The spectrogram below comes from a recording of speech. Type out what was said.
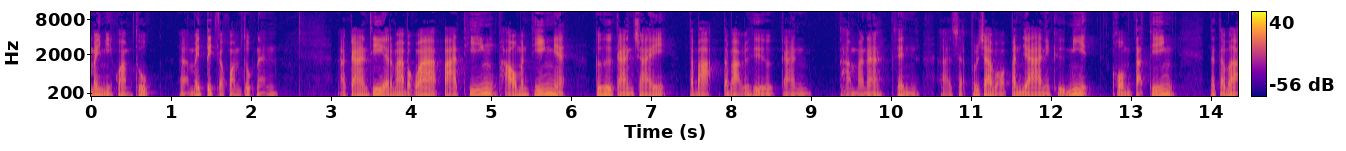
ไม่มีความทุกข์ไม่ติดกับความทุกข์นั้น อาการที่อาตมาบอกว่า ปาดทิ้ง เผามันทิ้งเนี่ยก็คือการใช้ตะบะตะบะก็คือการทำนะ เช่นพระพุทธเจ้าบอกว่าปัญญาเนี่ยคือมีดคมตัดทิ้ง นะตะบะ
